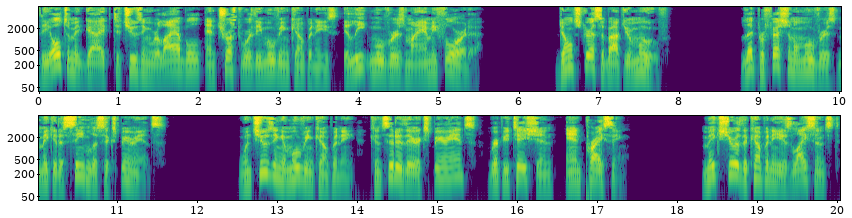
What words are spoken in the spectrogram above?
The ultimate guide to choosing reliable and trustworthy moving companies, Elite Movers Miami, Florida. Don't stress about your move. Let professional movers make it a seamless experience. When choosing a moving company, consider their experience, reputation, and pricing. Make sure the company is licensed,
